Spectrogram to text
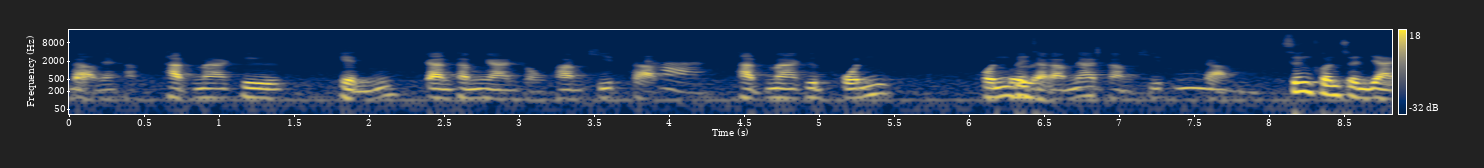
แบรับบนี้ครับ ถัดมาคือเห็นการทำงานของความคิดครับค่ะถัดมาคือพ้นพ้นไปพ้นเลยจากอำนาจความคิดอืมครับ ซึ่งคนส่วนใหญ่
